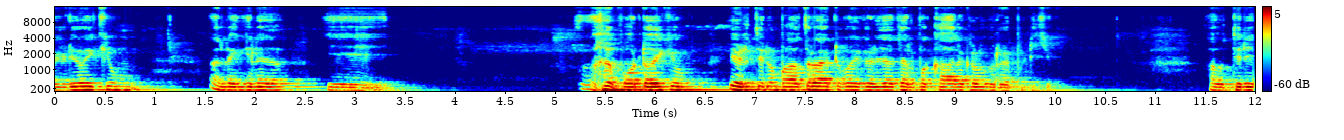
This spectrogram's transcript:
വീഡിയോയ്ക്കും അല്ലെങ്കിൽ ഈ ഫോട്ടോയ്ക്കും എഴുത്തിനും മാത്രമായിട്ട് പോയി കഴിഞ്ഞാൽ ചിലപ്പോൾ കാലങ്ങൾ കുറേ പിടിക്കും. ഒത്തിരി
